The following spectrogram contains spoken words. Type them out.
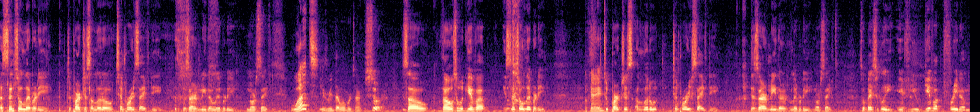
essential liberty to purchase a little temporary safety deserve neither liberty nor safety. What? Can you read that one more time? Sure. So those who would give up essential liberty Okay. to purchase a little temporary safety deserve neither liberty nor safety. So basically, if you give up freedom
